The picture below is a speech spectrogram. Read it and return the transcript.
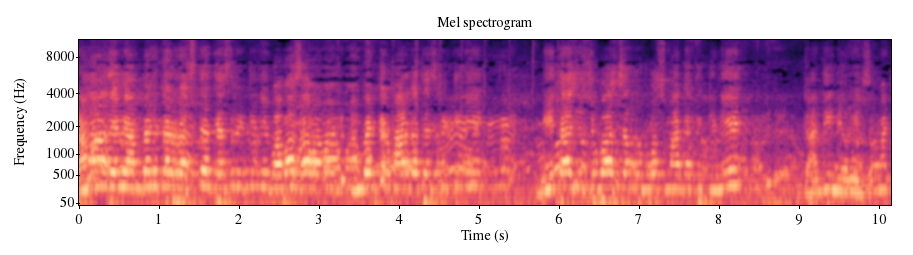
ರಮಾದೇವಿ ಅಂಬೇಡ್ಕರ್ ರಸ್ತೆ ಹೆಸರಿಟ್ಟಿನಿ ಬಾಬಾ ಸಾಹೇಬ್ ಅಂಬೇಡ್ಕರ್ ಮಾರ್ಗ ಹೆಸರಿಟ್ಟಿನಿ ನೇತಾಜಿ ಸುಭಾಷ್ ಚಂದ್ರ ಬೋಸ್ ಮಾರ್ಗ ತಿಟ್ಟಿನಿ ಗಾಂಧಿ ನೆಹರು ಹೆಸರು ಮಾಡಿ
